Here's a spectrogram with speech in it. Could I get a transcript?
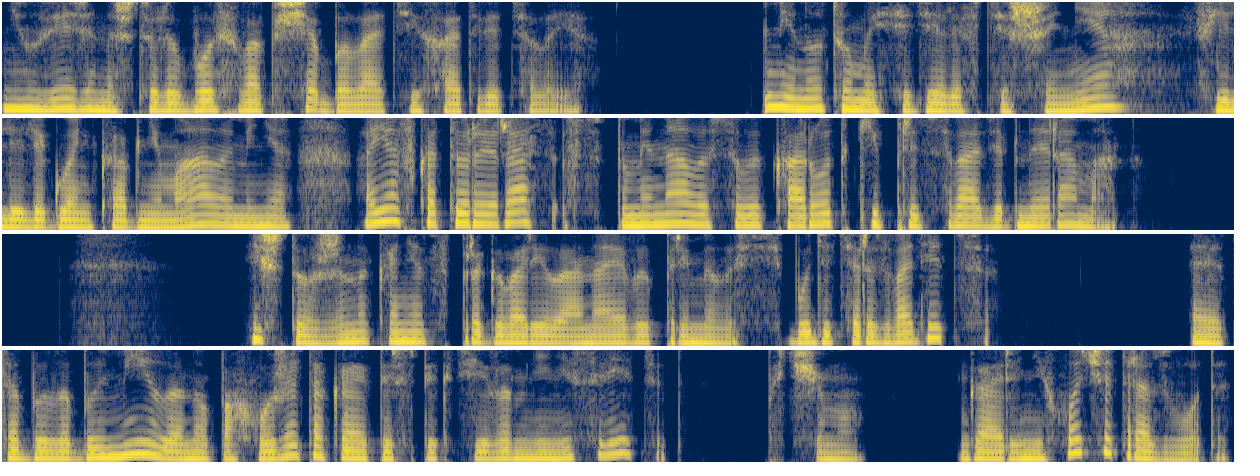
«Не уверена, что любовь вообще была», — тихо ответила я. Минуту мы сидели в тишине, Филя легонько обнимала меня, а я в который раз вспоминала свой короткий предсвадебный роман. «И что же, — наконец проговорила она и выпрямилась, — будете разводиться?» «Это было бы мило, но, похоже, такая перспектива мне не светит». «Почему? Гарри не хочет развода?»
